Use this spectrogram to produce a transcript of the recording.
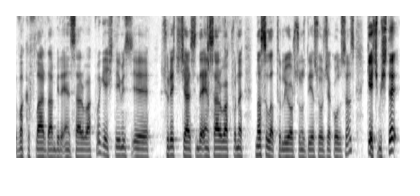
vakıflardan biri Ensar Vakfı. Geçtiğimiz e, süreç içerisinde Ensar Vakfı'nı nasıl hatırlıyorsunuz diye soracak olursanız geçmişte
